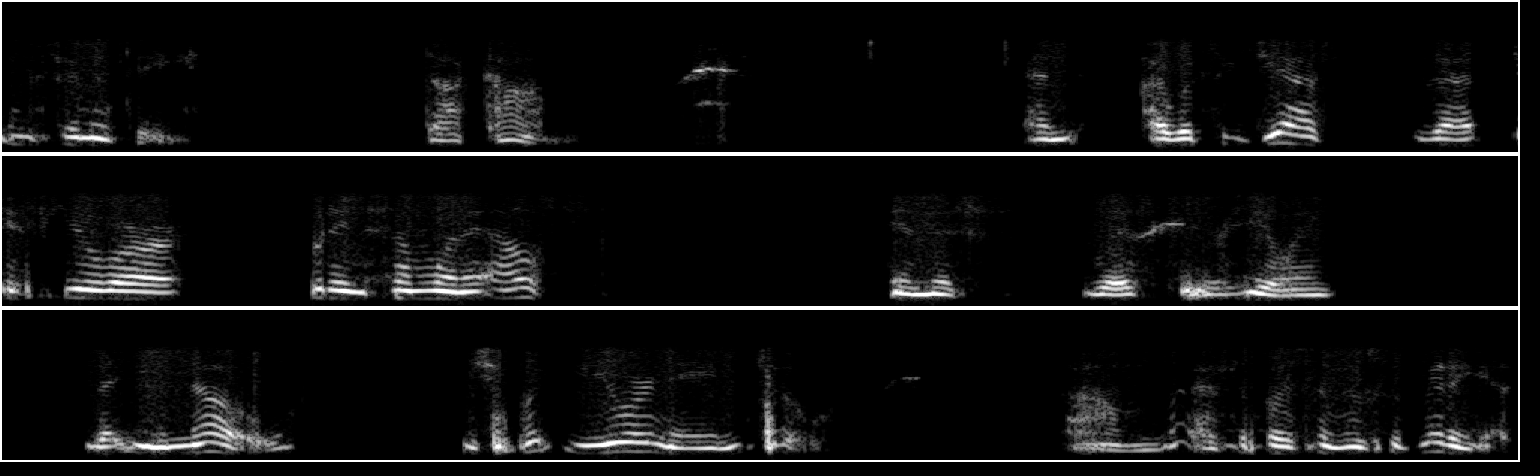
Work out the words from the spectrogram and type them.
infinity dot com. And I would suggest that if you are putting someone else in this list for your healing that you know, you should put your name too um, as the person who's submitting it.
